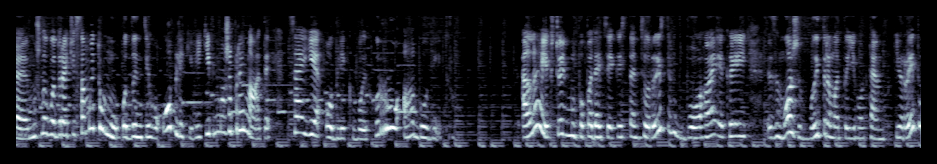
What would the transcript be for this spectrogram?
е, можливо, до речі, саме тому один з його обліків, який він може приймати, це є облік вихору або вітру. Але якщо йому попадеться якийсь танцюрист від Бога, який зможе витримати його темп і ритм,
